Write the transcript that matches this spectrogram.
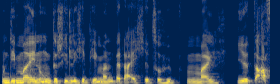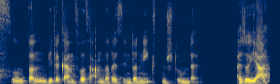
und immer in unterschiedliche Themenbereiche zu hüpfen, mal hier das und dann wieder ganz was anderes in der nächsten Stunde. Also ja,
